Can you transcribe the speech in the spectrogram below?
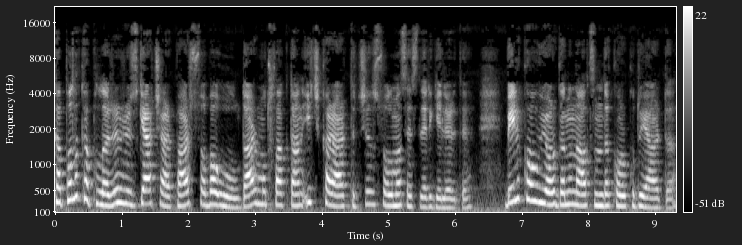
Kapalı kapıları rüzgar çarpar, soba uğuldar, mutfaktan iç karartıcı solma sesleri gelirdi. Belikov yorganın altında korku duyardı.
